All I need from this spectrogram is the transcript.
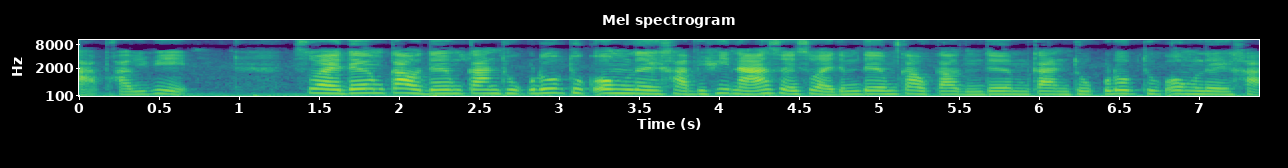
าบค่ะพี่พี่สวยเดิมเก่าเดิมกันทุกรูปทุกองค์เลยค่ะ พี่พี่นะสวยๆเดิมๆเก่าๆเดิมๆกันทุกรูปทุกองค์เลยค่ะ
